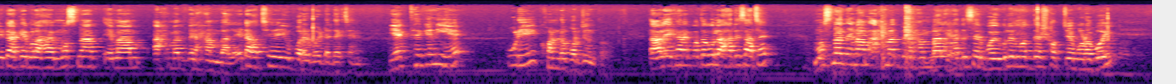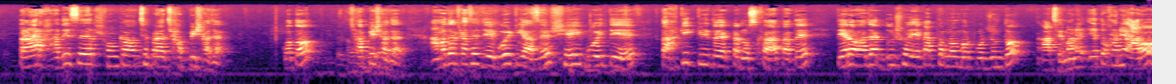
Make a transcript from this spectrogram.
যেটাকে বলা হয় মোসনাদ ইমাম আহমদ বিন হাম্বাল। এটা হচ্ছে এই উপরের বইটা, দেখছেন? এক থেকে নিয়ে কুড়ি খণ্ড পর্যন্ত। তাহলে এখানে কতগুলো হাদিস আছে? মোসনাদ ইমাম আহমদ বিন হাম্বাল হাদিসের বইগুলির মধ্যে সবচেয়ে বড় বই। তার হাদিসের সংখ্যা হচ্ছে প্রায় ছাব্বিশ হাজার। কত? ছাব্বিশ হাজার। আমাদের কাছে যে বইটি আছে, সেই বইতে তাহকিকৃত একটা নুসখা, তাতে তেরো হাজার দুইশো একাত্তর নম্বর পর্যন্ত আছে। মানে এতখানি আরও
